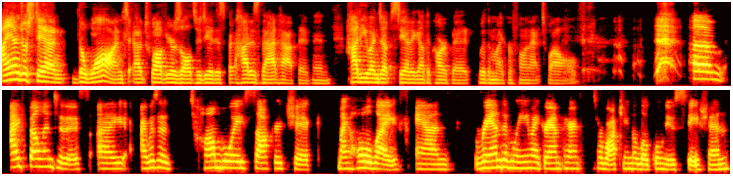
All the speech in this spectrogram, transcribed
I understand the want at 12 years old to do this, but how does that happen? And how do you end up standing on the carpet with a microphone at 12? um, I fell into this. I I was a tomboy soccer chick my whole life, and randomly, my grandparents were watching the local news station.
